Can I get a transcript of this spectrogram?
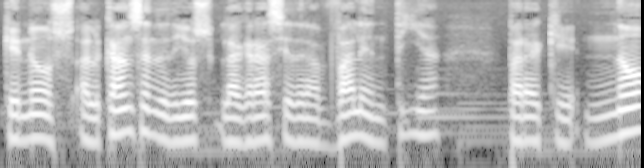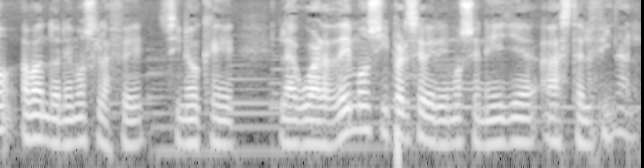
que nos alcancen de Dios la gracia de la valentía para que no abandonemos la fe, sino que la guardemos y perseveremos en ella hasta el final.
